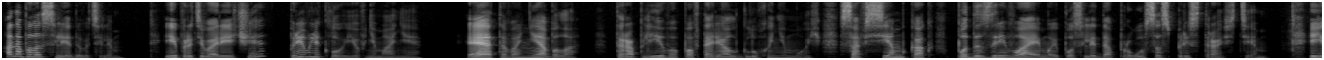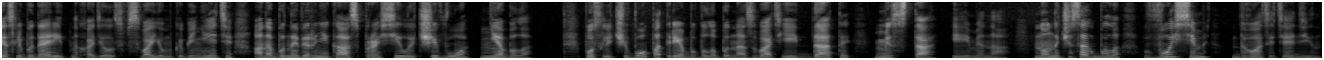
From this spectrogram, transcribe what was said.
Она была следователем, и противоречие привлекло ее внимание. Этого не было, торопливо повторял глухонемой, совсем как подозреваемый после допроса с пристрастием. И если бы Дарит находилась в своем кабинете, она бы наверняка спросила, чего не было, после чего потребовала бы назвать ей даты, места и имена. Но на часах было восемь 21.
